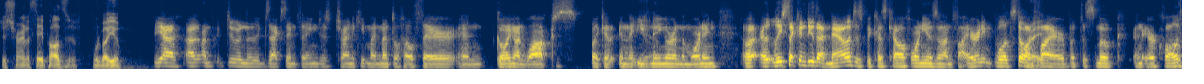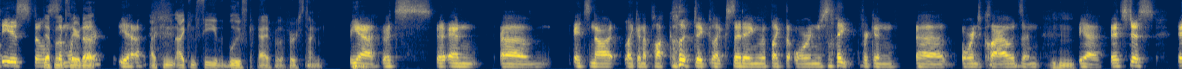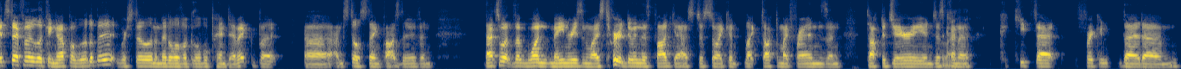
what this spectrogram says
just trying to stay positive. What about you? Yeah, I, I'm doing the exact same thing. Just trying to keep my mental health there and going on walks like uh, in the Yeah. evening or in the morning. Uh, at least I can do that now, just because California isn't on fire anymore. Well, it's still on Right. fire, but the smoke and air quality is still Definitely cleared up. Yeah. I can I can see the blue sky for the first time. yeah it's and um it's not like an apocalyptic like setting with like the orange like freaking uh orange clouds and hmm yeah it's just it's definitely looking up a little bit we're still in the middle of a global pandemic but uh i'm still staying positive and that's what the one main reason why i started doing this podcast just so i can like talk to my friends and talk to jerry and just like kind of keep that freaking that um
